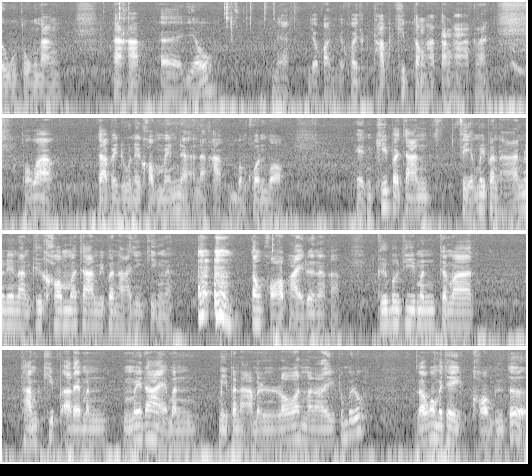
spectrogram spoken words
ลุงตุงนางนะครับ เออเดี๋ยวเนี่ยเดี๋ยวก่อนเดี๋ยวค่อยทำคลิปต้องหักต่างหากนะ เพราะว่าจะไปดูในคอมเมนต์เนี่ยนะครับ บางคนบอก เห็นคลิปอาจารย์เสียงมีปัญหานู่นนี่นั่น คือคอมอาจารย์มีปัญหาจริง ๆ นะ ต้องขออภัยด้วยนะครับ คือบางทีมันจะมาทำคลิปอะไรมันไม่ได้ มันมีปัญหามันร้อนมันอะไรก็ไม่รู้เราก็ไม่ใช่คอมพิวเตอร์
